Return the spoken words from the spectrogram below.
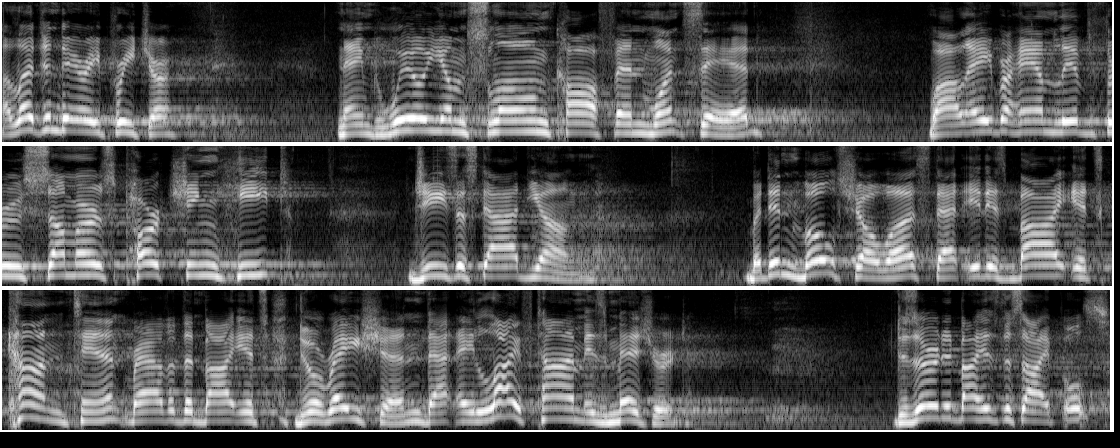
A legendary preacher named William Sloane Coffin once said, while Abraham lived through summer's parching heat, Jesus died young. But didn't both show us that it is by its content rather than by its duration that a lifetime is measured? Deserted by his disciples,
